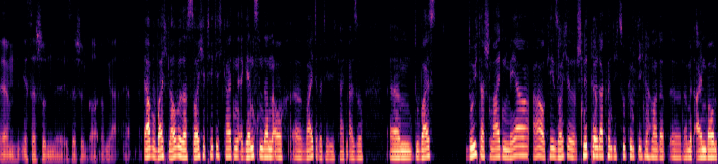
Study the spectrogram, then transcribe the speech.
ähm, ist das schon, äh, ist das schon in Ordnung, ja. ja. Ja, wobei ich glaube, dass solche Tätigkeiten ergänzen dann auch äh, weitere Tätigkeiten. Also ähm, du weißt durch das Schneiden mehr, ah, okay, solche Schnittbilder könnte ich zukünftig Ja. nochmal dat, äh, damit einbauen.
